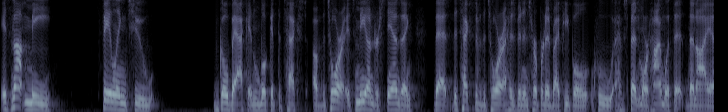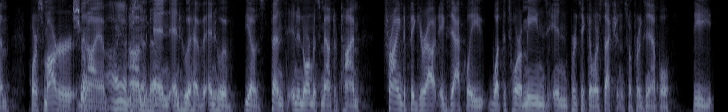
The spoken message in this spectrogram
it's not me failing to go back and look at the text of the Torah. It's me understanding that the text of the Torah has been interpreted by people who have spent more time with it than I am, who are smarter sure, than I am. I understand um, that. And, and who have and who have you know spent an enormous amount of time trying to figure out exactly what the Torah means in particular sections. So, for example, the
